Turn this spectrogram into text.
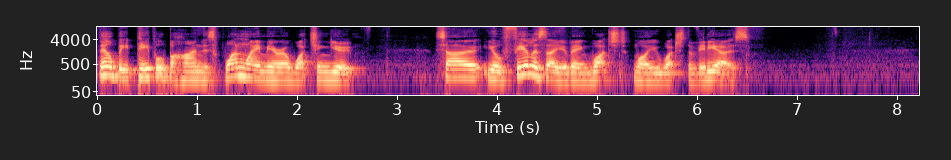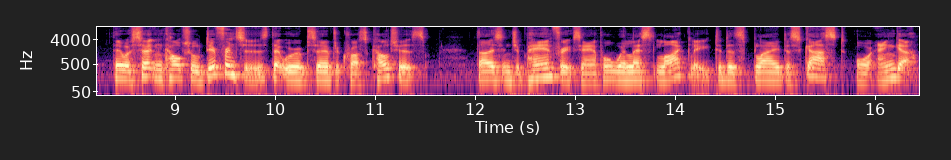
there'll be people behind this one-way mirror watching you. So you'll feel as though you're being watched while you watch the videos. There were certain cultural differences that were observed across cultures. Those in Japan, for example, were less likely to display disgust or anger.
